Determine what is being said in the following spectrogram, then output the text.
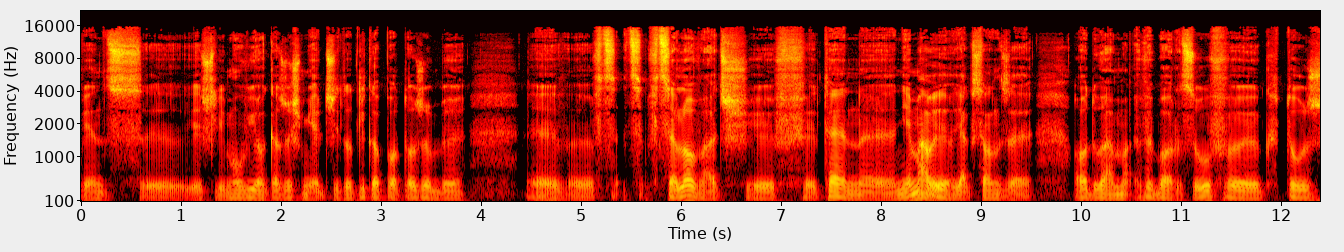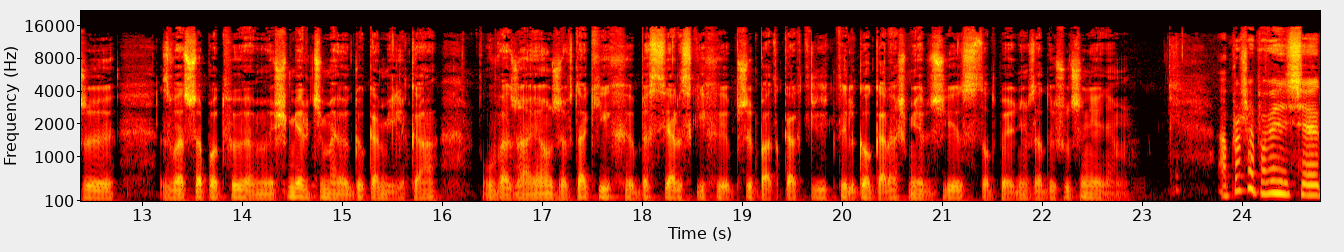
Więc y, jeśli mówi o karze śmierci, to tylko po to, żeby wcelować w ten niemały, jak sądzę, odłam wyborców, y, którzy, zwłaszcza pod wpływem śmierci małego Kamilka, uważają, że w takich bestialskich przypadkach tylko kara śmierci jest odpowiednim zadośćuczynieniem. A proszę powiedzieć, e,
